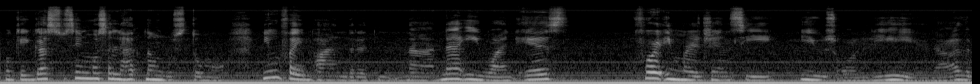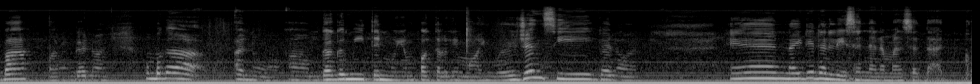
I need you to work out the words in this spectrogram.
Okay, gastusin mo sa lahat ng gusto mo. Yung 500 na naiwan is for emergency use only. Na, diba? Parang ganon. Kumbaga, ano, um, gagamitin mo yung pag talagang mga emergency, ganon. And I didn't listen na naman sa dad ko.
